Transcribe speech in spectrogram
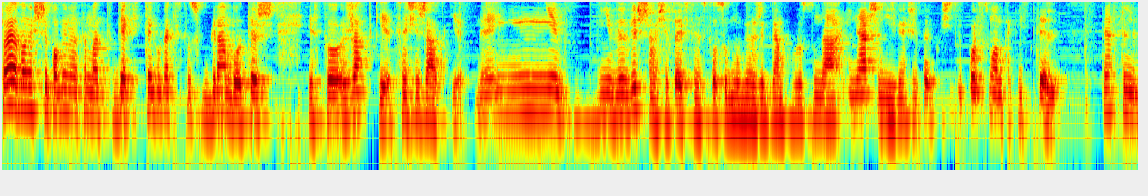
Ja Wam jeszcze powiem na temat tego, w jaki sposób gram, bo też jest to rzadkie, w sensie rzadkie. Nie, nie wywyższam się tutaj w ten sposób, mówiąc, że gram po prostu na inaczej niż większość perkusistów, po prostu mam taki styl. Ten styl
